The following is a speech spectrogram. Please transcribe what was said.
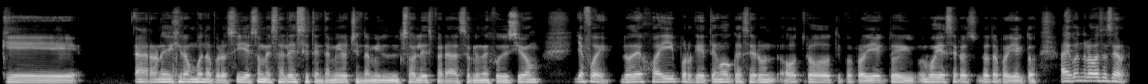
que agarraron y dijeron, bueno, pero sí, eso me sale 70 mil, 80 mil soles para hacerle una exposición. Ya fue, lo dejo ahí porque tengo que hacer un otro tipo de proyecto y voy a hacer otro proyecto. Ay, ¿cuándo lo vas a hacer?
